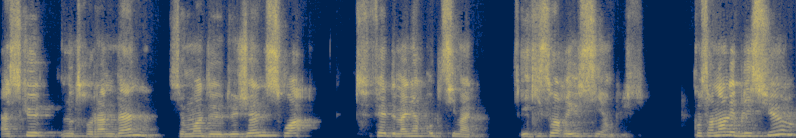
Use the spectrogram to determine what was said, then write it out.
à ce que notre Ramadan, ce mois de, jeûne, soit fait de manière optimale et qu'il soit réussi en plus. Concernant les blessures,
